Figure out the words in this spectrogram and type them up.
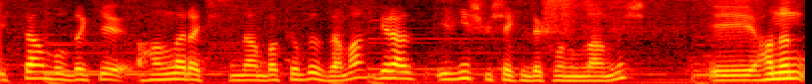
İstanbul'daki hanlar açısından bakıldığı zaman biraz ilginç bir şekilde konumlanmış. E, hanın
